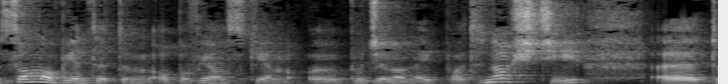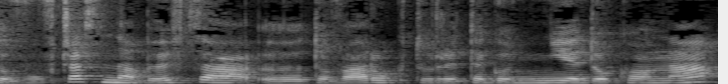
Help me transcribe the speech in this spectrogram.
są objęte tym obowiązkiem e, podzielonej płatności, e, to wówczas nabywca e, towaru, który tego nie dokona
